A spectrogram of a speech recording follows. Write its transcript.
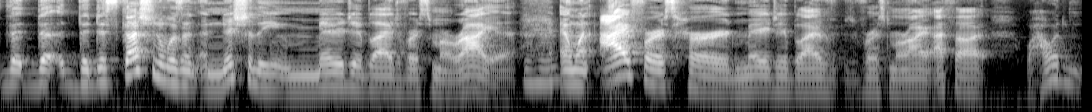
the, the the discussion wasn't initially Mary J. Blige versus Mariah. Mm-hmm. And when I first heard Mary J. Blige versus Mariah, I thought, well, how would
